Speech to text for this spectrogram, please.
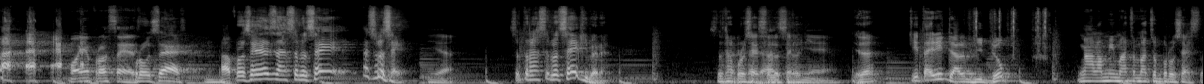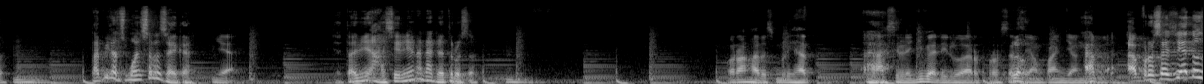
maunya proses. proses. Nah, prosesnya sudah selesai, kan selesai. Iya. Setelah selesai gimana? Setelah proses selesai. hasilnya ya. Ya, kita ini dalam hidup ngalami macam-macam proses tuh. Tapi kan semuanya selesai kan? Iya. Ya, tapi hasilnya kan ada terus tuh. Orang harus melihat hasilnya juga di luar proses Loh, yang panjang. Ah, gitu. ah, prosesnya tuh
